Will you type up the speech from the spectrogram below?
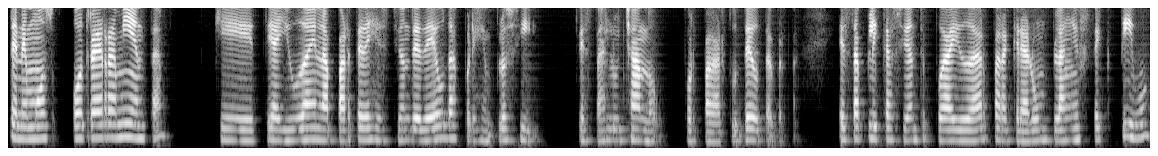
Tenemos otra herramienta que te ayuda en la parte de gestión de deudas. Por ejemplo, si estás luchando por pagar tus deudas, ¿verdad? Esta aplicación te puede ayudar para crear un plan efectivo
